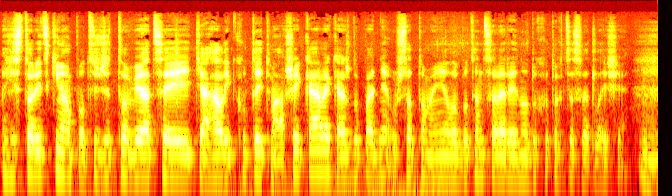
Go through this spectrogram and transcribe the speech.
historicky mám pocit, že to viacej ťahali ku tej tmavšej káve, každopádne už sa to mení, lebo ten sever jednoducho to chce svetlejšie. Mm.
